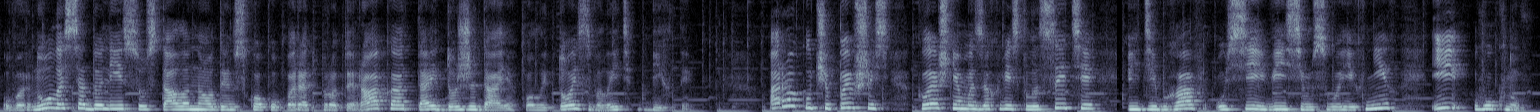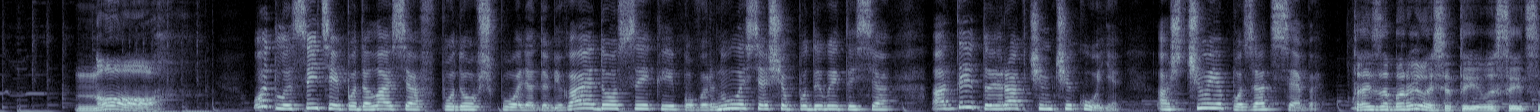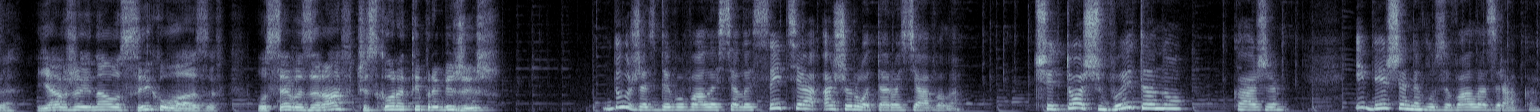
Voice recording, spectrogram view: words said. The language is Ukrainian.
Повернулася до лісу, стала на один скок уперед проти рака та й дожидає, коли той звелить бігти. А рак, учепившись клешнями за хвіст лисиці, підібгав усі вісім своїх ніг і гукнув. Но! От лисиця й подалася вподовж поля, добігає до осики, повернулася, щоб подивитися, а де той рак чимчикує, аж чує позад себе. Та й забарилася ти, лисице. Я вже й на осику лазив. Усе визирав, чи скоро ти прибіжиш. Дуже здивувалася лисиця, аж рота роззявила. Чи то ж видано? каже, і більше не глузувала з рака.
